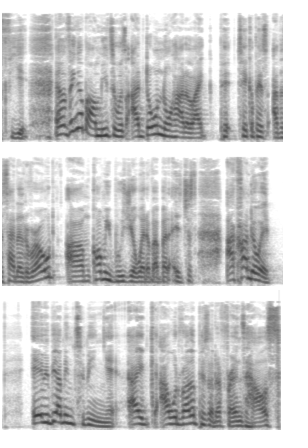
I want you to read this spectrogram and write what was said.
fie and the thing about me too is i don't know how to like p- take a piss at the side of the road. Um call me bougie or whatever but it's just i can't do it maybe I mean to me, yeah. I I would rather piss at a friend's house.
